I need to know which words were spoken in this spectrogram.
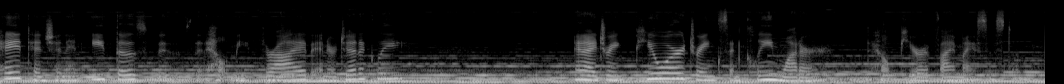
pay attention and eat those foods that help me thrive energetically. And I drink pure drinks and clean water to help purify my system.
